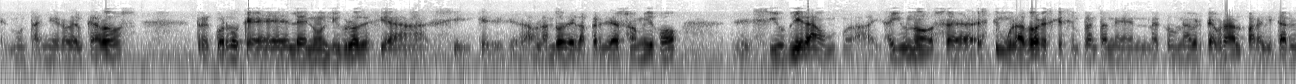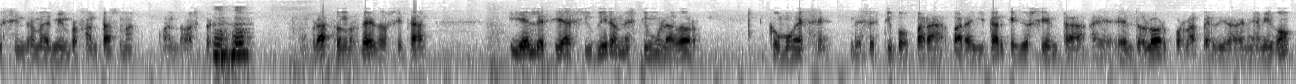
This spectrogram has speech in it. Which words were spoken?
el montañero del K2. Recuerdo que él en un libro decía, sí, que, hablando de la pérdida de su amigo, eh, si hubiera, hay, unos eh, estimuladores que se implantan en la columna vertebral para evitar el síndrome del miembro fantasma, cuando has perdido un brazo, unos dedos y tal. Y él decía, si hubiera un estimulador como ese, de ese tipo, para, para evitar que yo sienta el dolor por la pérdida de mi amigo,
